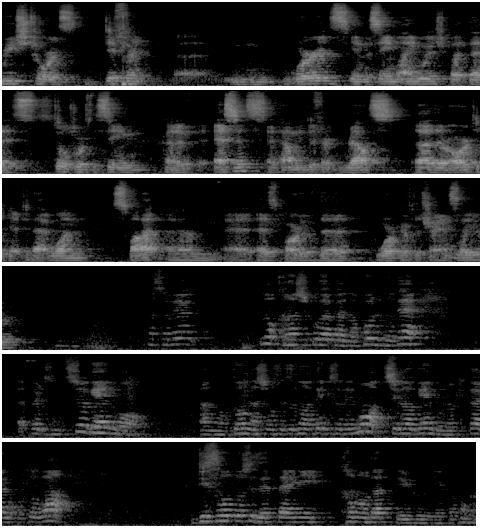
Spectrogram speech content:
reach towards different uh, mm, words in the same language, but that it's still towards the same kind of essence, and how many different routes uh, there are to get to that one spot um, a- as part of the work of the translator. まあそれの感触がやっぱり残るのでやっぱりその強い言語あのどんな小説どんなテキストでも違う言語に置き換えることは理想として絶対に可能だっていうふうにやっぱ今回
